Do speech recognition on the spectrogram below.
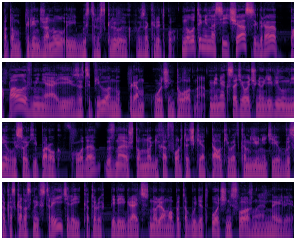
потом кринжанул и быстро скрыл их в закрытку. Но вот именно сейчас игра попала в меня и зацепило, ну, прям очень плотно. Меня, кстати, очень удивил не высокий порог входа. Знаю, что многих от форточки отталкивает комьюнити высокоскоростных строителей, которых переиграть с нулем опыта будет очень сложно, ну или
